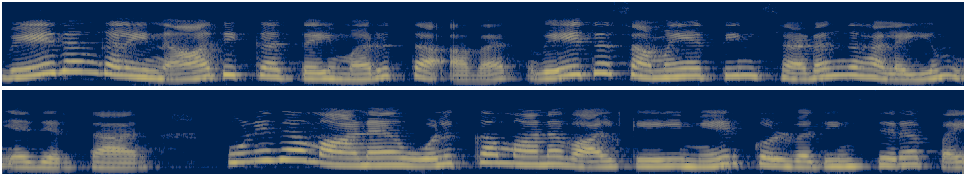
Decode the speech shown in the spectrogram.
வேதங்களின் ஆதிக்கத்தை மறுத்த அவர் வேத சமயத்தின் சடங்குகளையும் எதிர்த்தார். புனிதமான ஒழுக்கமான வாழ்க்கையை மேற்கொள்வதின் சிறப்பை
